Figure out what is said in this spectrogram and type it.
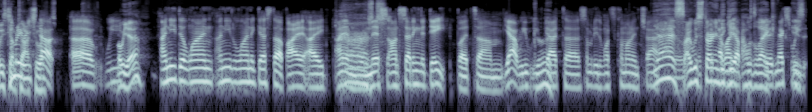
Please come Somebody talk reached to out. us. Uh, we, oh yeah. I need to line. I need to line a guest up. I I, I am remiss on setting the date, but um, yeah, we we got uh, somebody that wants to come on and chat. Yes, so I was starting to get. I was like, next week. Is,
